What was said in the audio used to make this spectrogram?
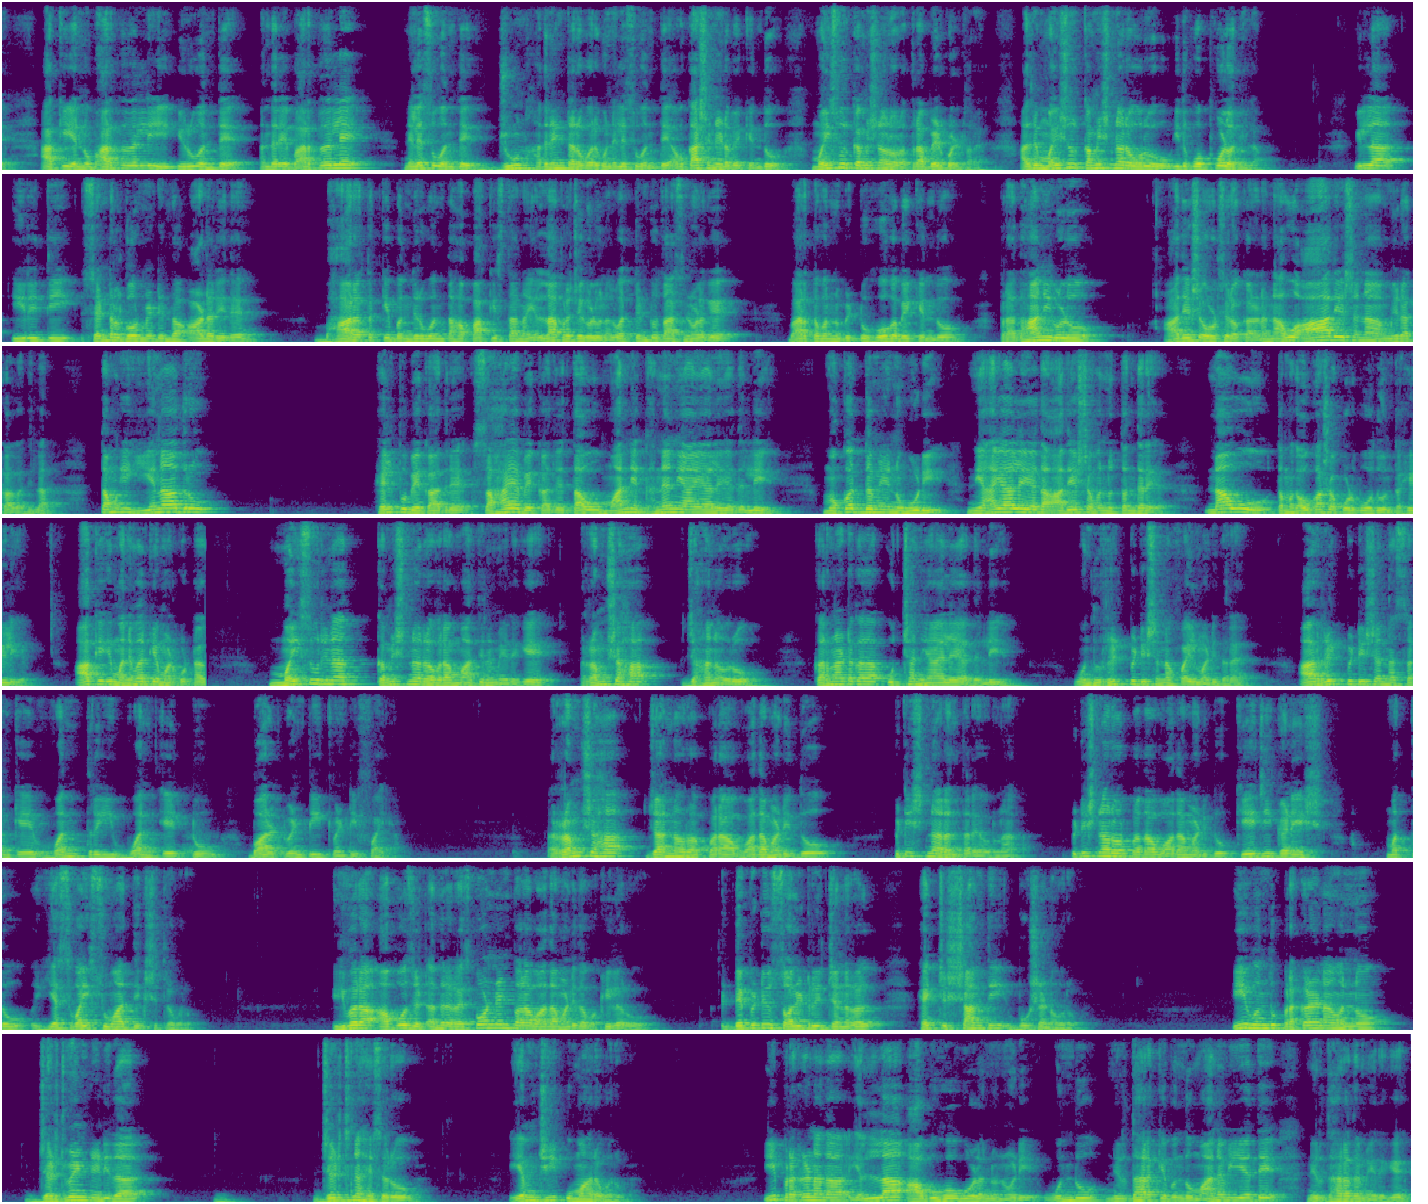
ಆಕೆಯನ್ನು ಭಾರತದಲ್ಲಿ ಇರುವಂತೆ, ಅಂದರೆ ಭಾರತದಲ್ಲೇ ನೆಲೆಸುವಂತೆ, ಜೂನ್ ಹದಿನೆಂಟರವರೆಗೂ ನೆಲೆಸುವಂತೆ ಅವಕಾಶ ನೀಡಬೇಕೆಂದು ಮೈಸೂರು ಕಮಿಷನರ್ ಅವರ ಹತ್ರ ಬೇಡ್ಕೊಳ್ತಾರೆ. ಆದರೆ ಮೈಸೂರು ಕಮಿಷನರ್ ಅವರು ಇದಕ್ಕೆ ಒಪ್ಕೊಳ್ಳೋದಿಲ್ಲ. ಇಲ್ಲ, ಈ ರೀತಿ ಸೆಂಟ್ರಲ್ ಗೌರ್ಮೆಂಟಿಂದ ಆರ್ಡರ್ ಇದೆ. ಭಾರತಕ್ಕೆ ಬಂದಿರುವಂತಹ ಪಾಕಿಸ್ತಾನ ಎಲ್ಲ ಪ್ರಜೆಗಳು ನಲವತ್ತೆಂಟು ತಾಸಿನೊಳಗೆ ಭಾರತವನ್ನು ಬಿಟ್ಟು ಹೋಗಬೇಕೆಂದು ಪ್ರಧಾನಿಗಳು ಆದೇಶ ಹೊರಡಿಸಿರೋ ಕಾರಣ ನಾವು ಆ ಆದೇಶನ ಮೀರೋಕ್ಕಾಗೋದಿಲ್ಲ. ತಮಗೆ ಏನಾದರೂ ಹೆಲ್ಪ್ ಬೇಕಾದರೆ, ಸಹಾಯ ಬೇಕಾದರೆ ತಾವು ಮಾನ್ಯ ಘನ ನ್ಯಾಯಾಲಯದಲ್ಲಿ ಮೊಕದ್ದಮೆಯನ್ನು ಹೂಡಿ ನ್ಯಾಯಾಲಯದ ಆದೇಶವನ್ನು ತಂದರೆ ನಾವು ತಮಗೆ ಅವಕಾಶ ಕೊಡ್ಬೋದು ಅಂತ ಹೇಳಿ ಆಕೆಗೆ ಮನವರಿಕೆ ಮಾಡಿಕೊಟ್ಟಾಗ ಮೈಸೂರಿನ ಕಮಿಷನರ್ ಅವರ ಮಾತಿನ ಮೇರೆಗೆ ರಂಶಃ ಜಹಾನ್ ಅವರು ಕರ್ನಾಟಕದ ಉಚ್ಚ ನ್ಯಾಯಾಲಯದಲ್ಲಿ ಒಂದು ರಿಟ್ ಪಿಟಿಷನ್ನ ಫೈಲ್ ಮಾಡಿದ್ದಾರೆ. ಆ ರಿಟ್ ಪಿಟಿಷನ್ನ ಸಂಖ್ಯೆ one three one eight two bar twenty twenty five ರಂಶಹ ಜಾನ್ ಅವರ ಪರ ವಾದ ಮಾಡಿದ್ದು ಪಿಟಿಷ್ನರ್ ಅಂತಾರೆ ಅವ್ರನ್ನ. ಪಿಟಿಷ್ನರ್ ಅವ್ರ ಪದ ವಾದ ಮಾಡಿದ್ದು ಕೆ ಜಿ ಗಣೇಶ್ ಮತ್ತು ಎಸ್ ವೈ ಸುಮಾ ದೀಕ್ಷಿತ್ರವರು ಇವರ ಆಪೋಸಿಟ್ ಅಂದರೆ ರೆಸ್ಪಾಂಡೆಂಟ್ ಪರ ವಾದ ಮಾಡಿದ ವಕೀಲರು deputy solicitor general H. Shanti Bhushan ಅವರು. ಈ ಒಂದು ಪ್ರಕರಣವನ್ನು ಜಡ್ಜ್ಮೆಂಟ್ ನೀಡಿದ ಜಡ್ಜ್ನ ಹೆಸರು ಎಂ. ಜಿ. ಉಮಾರ್ ಅವರು. ಈ ಪ್ರಕರಣದ ಎಲ್ಲ ಆಗುಹೋಗುಗಳನ್ನು ನೋಡಿ ಒಂದು ನಿರ್ಧಾರಕ್ಕೆ ಬಂದು ಮಾನವೀಯತೆ ನಿರ್ಧಾರದ ಮೇರೆಗೆ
